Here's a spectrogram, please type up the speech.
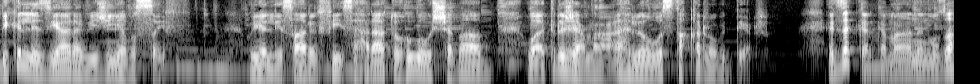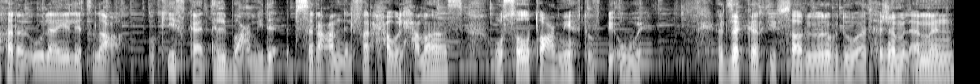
بكل زيارة بيجيها بالصيف ويلي صار رفيق سهراته هو والشباب وقت رجع مع أهله واستقروا بالدير. اتذكر كمان المظاهرة الأولى يلي طلعها وكيف كان قلبه عم يدق بسرعة من الفرحة والحماس وصوته عم يهتف بقوة. اتذكر كيف صاروا يركضوا وقت هجم الأمن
